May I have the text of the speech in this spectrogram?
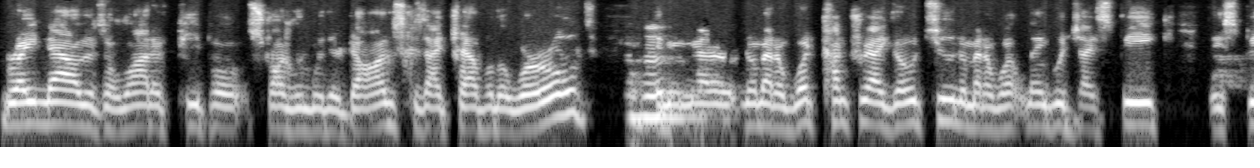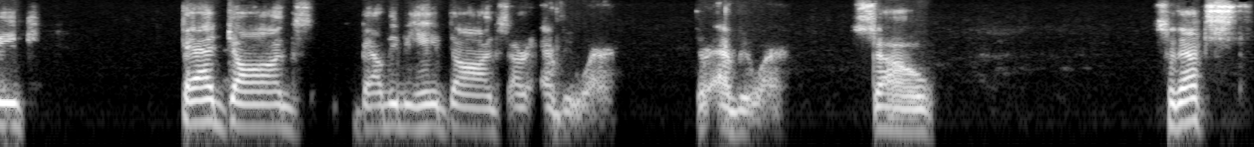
right now there's a lot of people struggling with their dogs because I travel the world. Mm-hmm. no matter no matter what country I go to, no matter what language I speak, they speak. Bad dogs, badly behaved dogs are everywhere. They're everywhere. So, so that's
